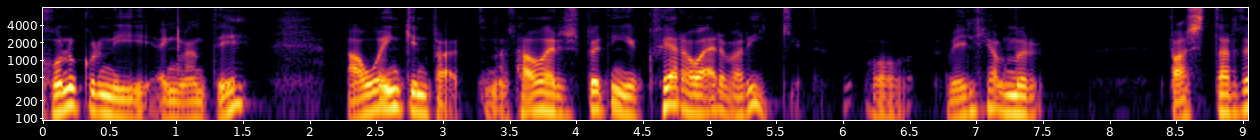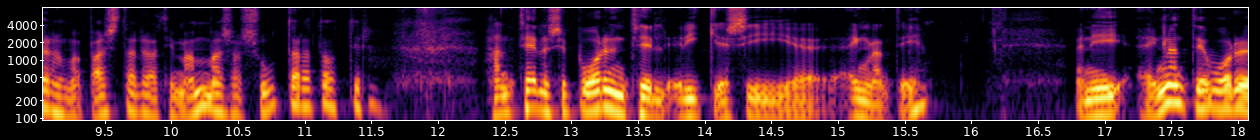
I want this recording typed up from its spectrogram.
konungurinn í Englandi á engin börn þá er spurningin hver á erfa ríkið? Og Vilhjálmur bastardur, hann var bastardur á því mammas var sútaradóttir hann telur sér borin til ríkis í eh, Englandi En í Englandi voru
